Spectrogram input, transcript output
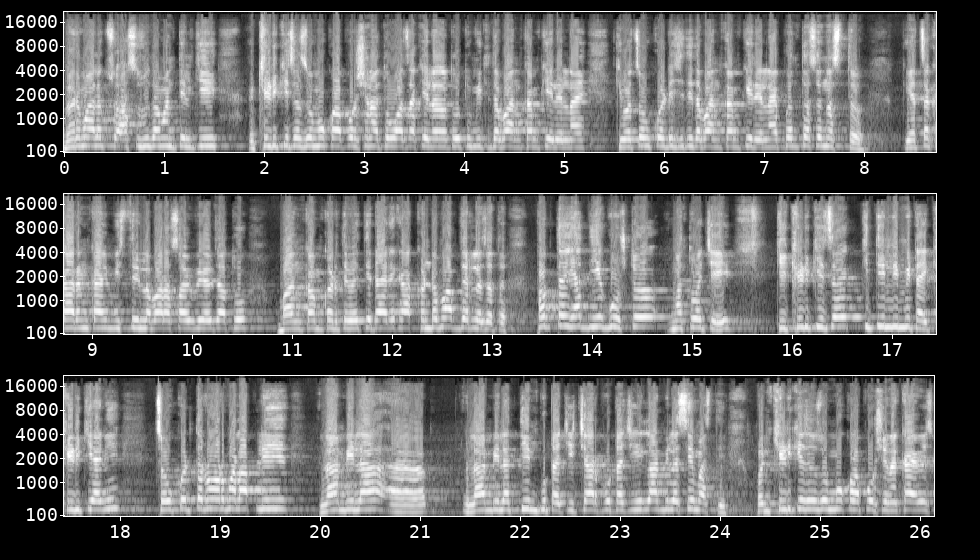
घरमालक असं सुद्धा म्हणतील की खिडकीचा जो मोकळा पोर्शन आहे तो वजा केला जातो. तुम्ही तिथं बांधकाम केलेलं नाही किंवा चौकटीचे तिथं बांधकाम केलेलं नाही. पण तसं नसतं. याचं कारण काय? मिस्त्रीला बराचसा वेळ जातो. बांधकाम करते वेळी ते डायरेक्ट अखंड माप धरलं जातं. फक्त ह्यात एक गोष्ट महत्वाची आहे की खिडकीचं किती लिमिट आहे? खिडकी आणि चौकट तर नॉर्मल आपली लांबीला लांबीला तीन फुटाची चार फुटाची लांबीला सेम असते. पण खिडकीचा जो मोकळा पोर्शन आहे काय वेळेस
